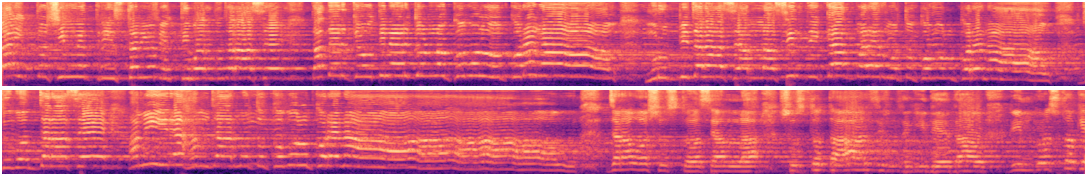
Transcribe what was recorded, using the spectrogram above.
দায়িত্বশীল নেত্রী, স্থানীয় ব্যক্তিবর্গ যারা আছে, তাদেরকেও দিনের জন্য কবুল আছে, আল্লাহ সিদ্দিক আকবরের মতো কবুল করে নাও। যুবক যারা আছে, আমির হামজার মতো কবুল করে নাও। যারা অসুস্থ আছে, আল্লাহ সুস্থতার জিন্দগি দিয়ে দাও। ঋণগ্রস্তকে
